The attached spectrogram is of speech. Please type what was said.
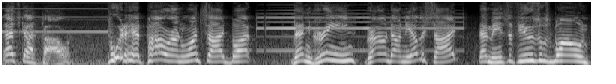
That's got power. If it would have had power on one side, but then green, ground on the other side, that means the fuse was blown.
